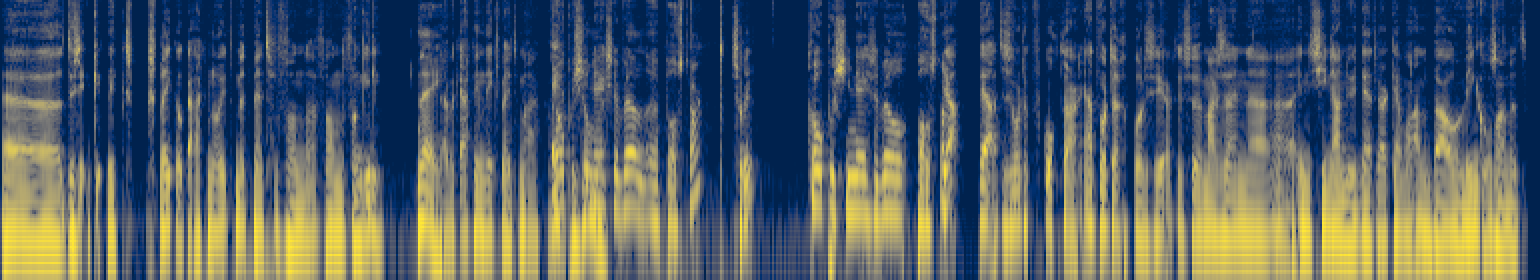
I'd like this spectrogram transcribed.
Eh, dus ik, ik spreek ook eigenlijk nooit met mensen van, van, van Gili. Nee. Daar heb ik eigenlijk niks mee te maken. Echt bijzonder. Chinezen wel Polestar? Sorry? Kopen Chinezen wel Polestar? Ja, ja, het is, wordt ook verkocht daar. Ja, het wordt daar geproduceerd. Dus, eh, maar ze zijn eh, in China nu het netwerk helemaal aan het bouwen. Winkels aan het,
